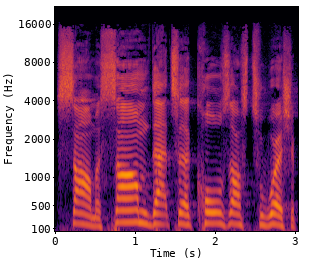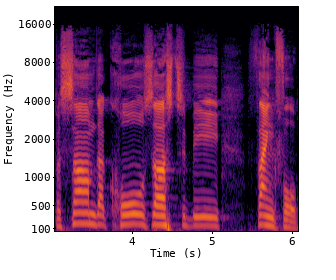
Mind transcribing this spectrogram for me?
psalm, a psalm that uh, calls us to worship, a psalm that calls us to be thankful.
